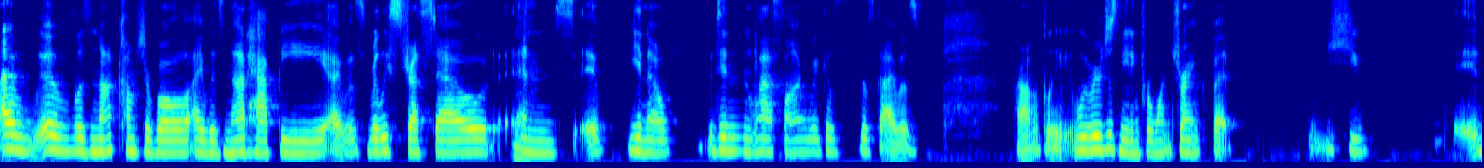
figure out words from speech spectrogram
I, I, was not comfortable. I was not happy. I was really stressed out, mm. and it, you know, didn't last long because this guy was probably we were just meeting for one drink, but he it,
